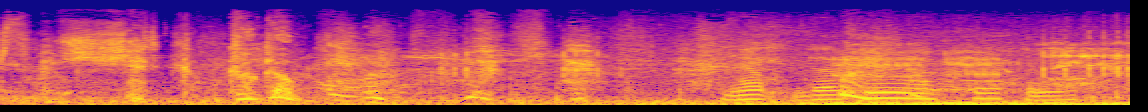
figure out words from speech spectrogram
stairs? Shit. Go, go, go. Yep, definitely up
